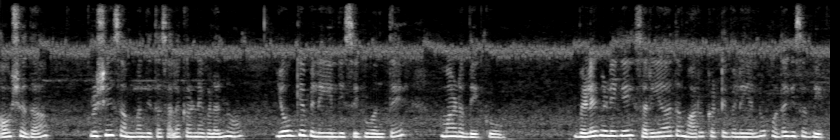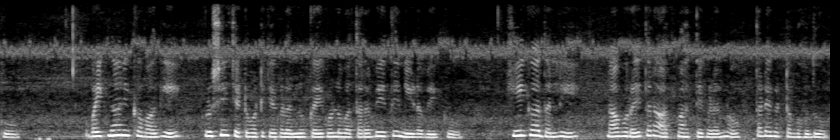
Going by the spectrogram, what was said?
ಔಷಧ ಕೃಷಿ ಸಂಬಂಧಿತ ಸಲಕರಣೆಗಳನ್ನು ಯೋಗ್ಯ ಬೆಲೆಯಲ್ಲಿ ಸಿಗುವಂತೆ ಮಾಡಬೇಕು. ಬೆಳೆಗಳಿಗೆ ಸರಿಯಾದ ಮಾರುಕಟ್ಟೆ ಬೆಲೆಯನ್ನು ಒದಗಿಸಬೇಕು. ವೈಜ್ಞಾನಿಕವಾಗಿ ಕೃಷಿ ಚಟುವಟಿಕೆಗಳನ್ನು ಕೈಗೊಳ್ಳುವ ತರಬೇತಿ ನೀಡಬೇಕು. ಹೀಗಾದಲ್ಲಿ ನಾವು ರೈತರ ಆತ್ಮಹತ್ಯೆಗಳನ್ನು ತಡೆಗಟ್ಟಬಹುದು.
